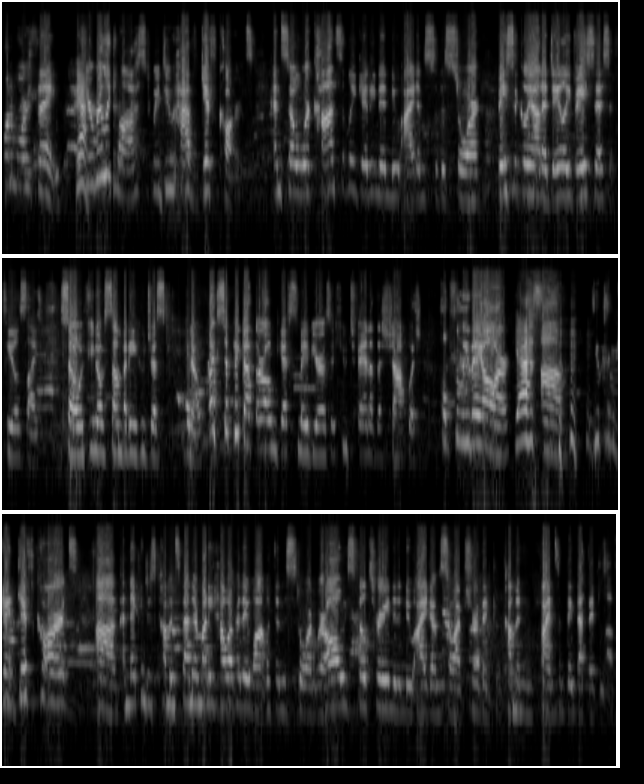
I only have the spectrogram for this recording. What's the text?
one more thing. Yeah. If you're really lost, we do have gift cards. And so we're constantly getting in new items to the store, basically on a daily basis, it feels like. So if you know somebody who just, you know, likes to pick out their own gifts, maybe you're a huge fan of the shop, which hopefully they are, Yes. um, you can get gift cards um, and they can just come and spend their money however they want within the store. And we're always filtering in new items, so I'm sure they can come and find something that they'd love.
